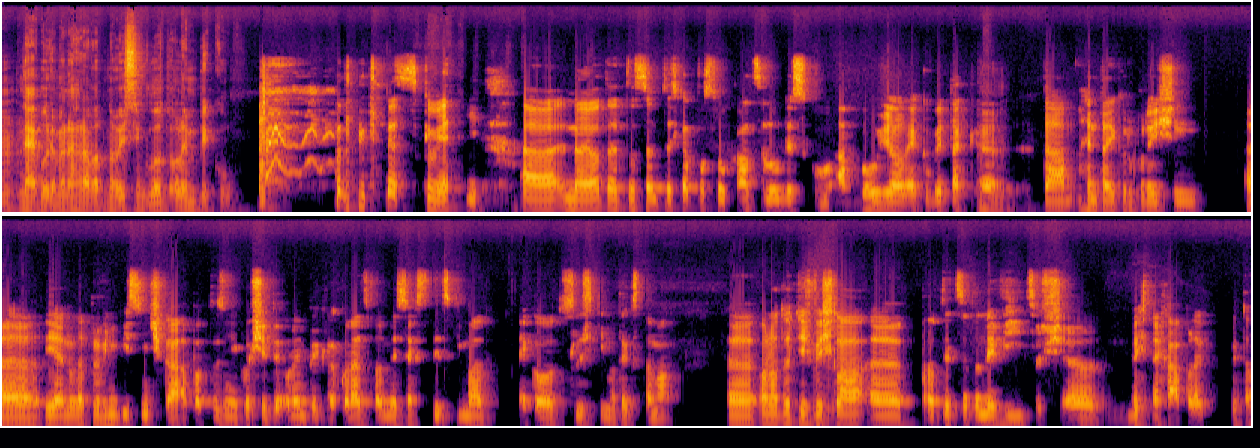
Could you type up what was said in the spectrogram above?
Mm, Ne, budeme nahrávat nový single od Olympiku. Tak to je skvělý. Uh, no jo, to, to jsem teďka poslouchal celou desku a bohužel jakoby tak uh, ta Hentai Corporation uh, je jenom ta první písnička a pak to zní jako Shitty Olympic akorát s velmi sexistickýma jako sliskýma textama. Uh, ona totiž vyšla uh, pro ty, co to neví, což uh, bych nechápal, jak by to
